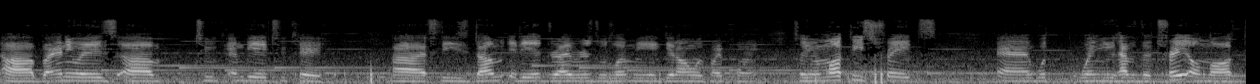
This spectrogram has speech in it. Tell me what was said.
Uh, but anyways, um, to NBA 2K. Uh, if these dumb idiot drivers would let me get on with my point. So you unlock these traits, and with, when you have the trait unlocked,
